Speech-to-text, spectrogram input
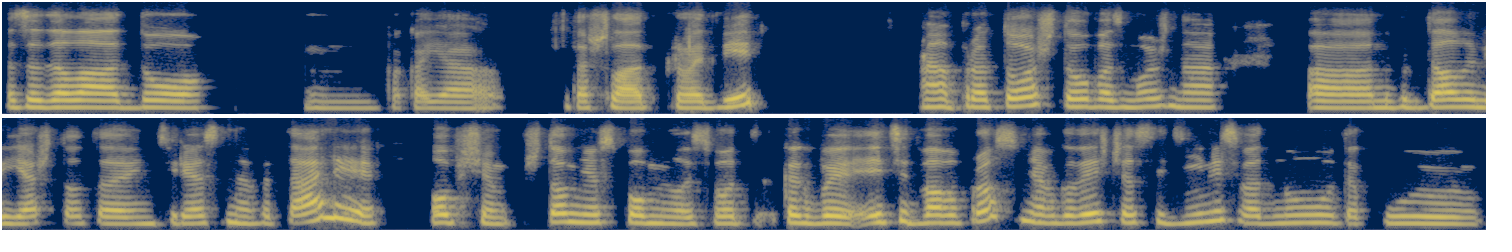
задала до, пока я дошла открывать дверь, а, про то, что, возможно, а, наблюдала ли я что-то интересное в Италии. В общем, что мне вспомнилось? Вот как бы эти два вопроса у меня в голове сейчас соединились в одну такую,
